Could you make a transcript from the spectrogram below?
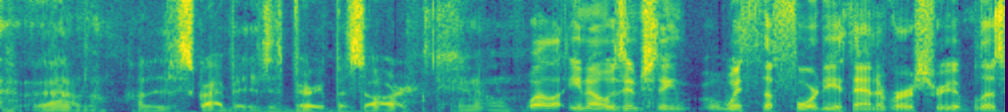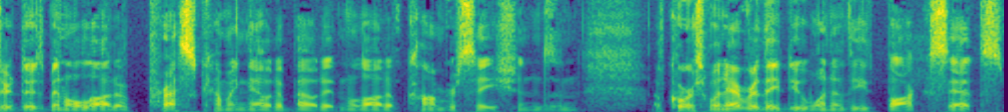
I don't know how to describe it. It's just very bizarre, you know. Well, you know, it was interesting with the 40th anniversary of Blizzard. There's been a lot of press coming out about it and a lot of conversations. And of course, whenever they do one of these box sets,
